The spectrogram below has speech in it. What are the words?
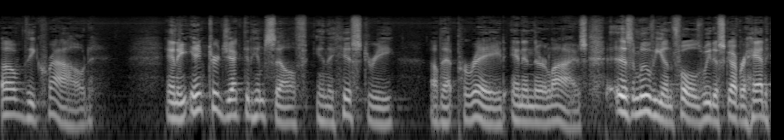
of the crowd and he interjected himself in the history of that parade and in their lives. As the movie unfolds, we discover had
